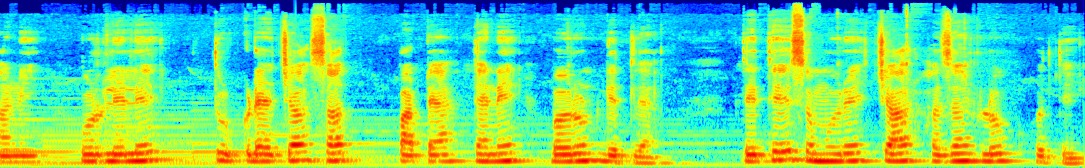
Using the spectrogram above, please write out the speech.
आणि उरलेले तुकड्याच्या सात पाट्या त्याने भरून घेतल्या. तेथे समोरे चार हजार लोक होते.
